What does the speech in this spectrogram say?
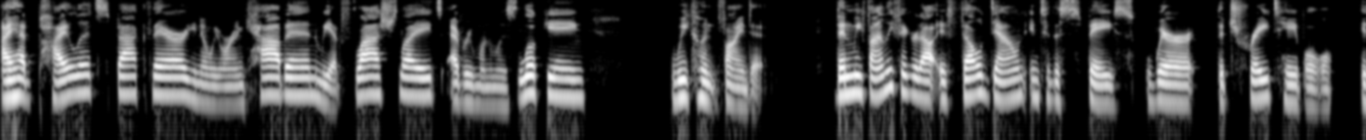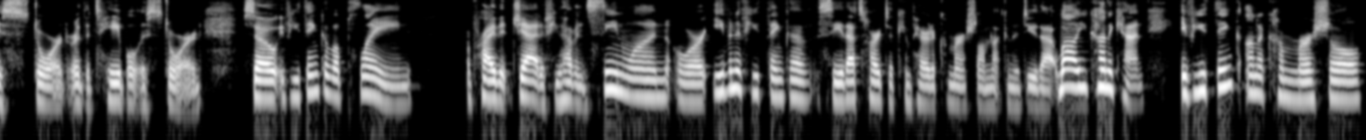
I had pilots back there. You know, we were in cabin, we had flashlights, everyone was looking. We couldn't find it. Then we finally figured out it fell down into the space where the tray table is stored or the table is stored. So if you think of a plane, a private jet, if you haven't seen one, or even if you think of, see, that's hard to compare to commercial. I'm not going to do that. Well, you kind of can. If you think on a commercial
